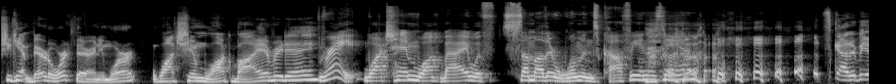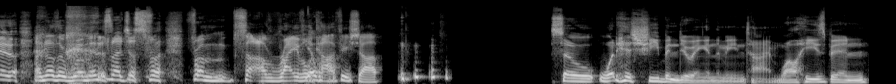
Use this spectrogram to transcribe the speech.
She can't bear to work there anymore. Watch him walk by every day. right. Watch him walk by with some other woman's coffee in his hand. it's got to be a, another woman. It's not just fr- from a rival Yep. coffee shop. So, what has she been doing in the meantime while he's been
